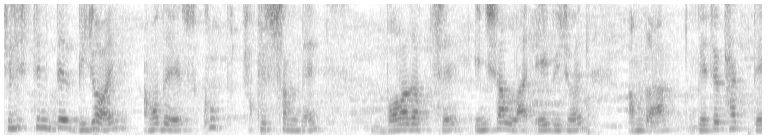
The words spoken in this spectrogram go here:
ফিলিস্তিনিদের বিজয় আমাদের খুব চোখের সামনে বলা যাচ্ছে ইনশাল্লাহ এই বিজয় আমরা বেঁচে থাকতে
